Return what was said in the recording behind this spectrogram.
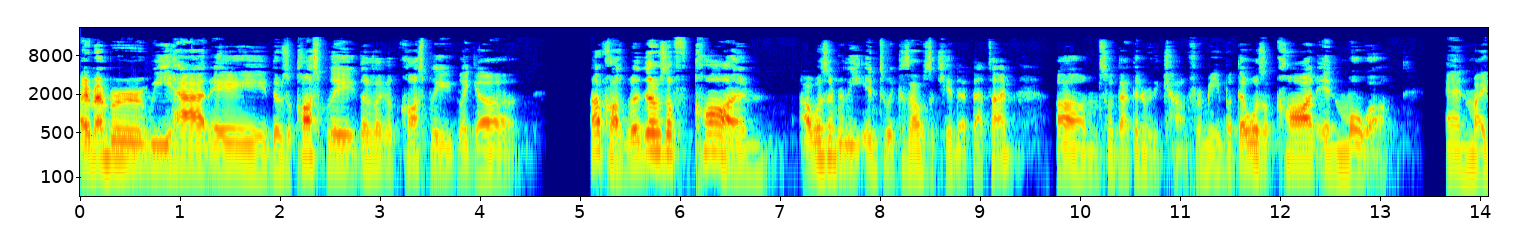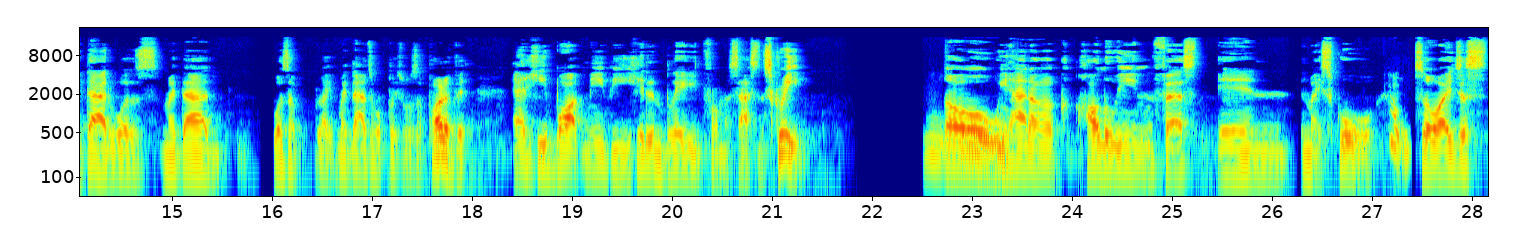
I remember we had a there was a cosplay there was like a cosplay like a not a but there was a con. I wasn't really into it because I was a kid at that time, um, so that didn't really count for me. But there was a con in Moa, and my dad was my dad was a like my dad's workplace was a part of it, and he bought me the hidden blade from Assassin's Creed. So we had a Halloween fest in in my school. Hmm. So I just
